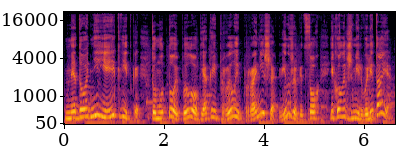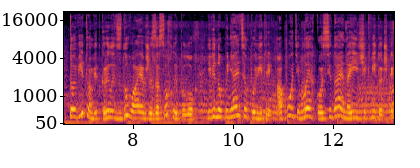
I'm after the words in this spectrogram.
не до однієї квітки, тому той пилок, який прилип раніше, він вже підсох. І коли джміль вилітає, то вітром від крилиць здуває вже засохлий пилок, і він опиняється в повітрі, а потім легко осідає на інші квіточки.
